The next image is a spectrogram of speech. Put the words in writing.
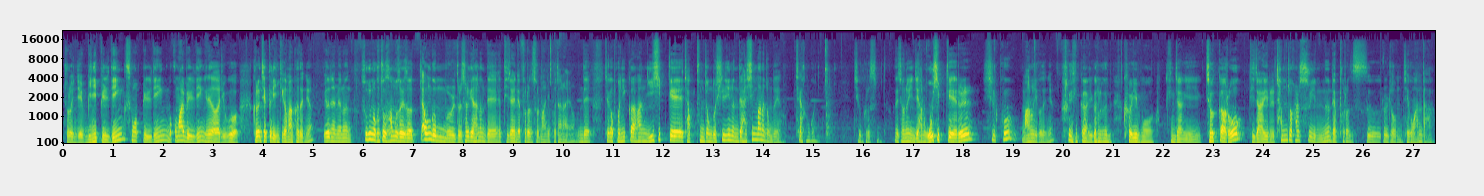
주로 이제 미니 빌딩, 스몰 빌딩, 뭐 꼬마 빌딩 이래가지고 그런 책들이 인기가 많거든요. 왜 그러냐면은 소규모 건축 사무소에서 작은 건물들 설계하는데 디자인 레퍼런스로 많이 보잖아요. 근데 제가 보니까 한 20개 작품 정도 실리는데 한 10만 원 정도 해요. 책 한 권이. 지금 그렇습니다. 근데 저는 이제 한 50개를 싣고 만 원이거든요. 그러니까 이거는 거의 뭐 굉장히 저가로 디자인을 참조할 수 있는 레퍼런스를 좀 제공한다.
